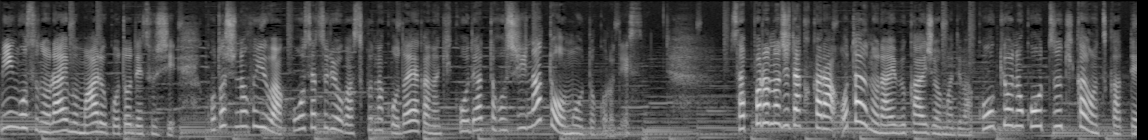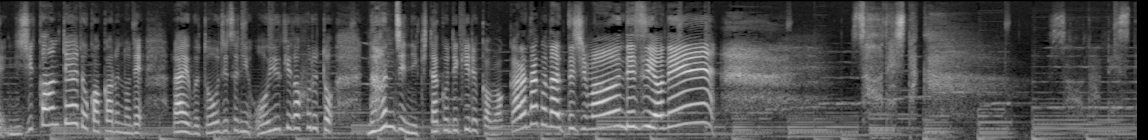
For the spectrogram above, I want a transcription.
ミンゴスのライブもあることですし今年の冬は降雪量が少なく穏やかな気候であってほしいなと思うところです。札幌の自宅から小樽のライブ会場までは公共の交通機関を使って2時間程度かかるのでライブ当日に大雪が降ると何時に帰宅できるかわからなくなってしまうんですよね。そうでした。かそうなんですね。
